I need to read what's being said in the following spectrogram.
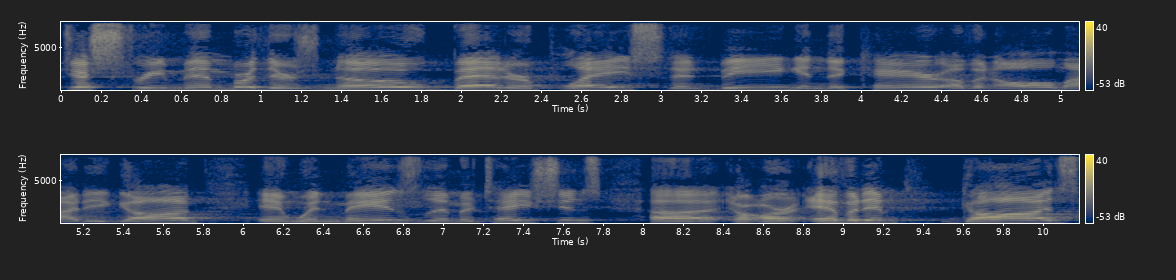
Just remember there's no better place than being in the care of an Almighty God. And when man's limitations uh, are evident, God's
